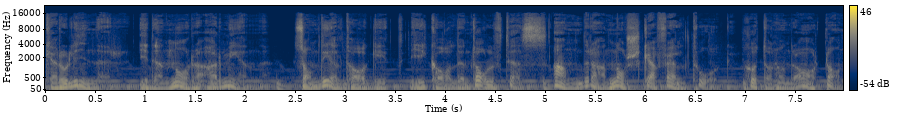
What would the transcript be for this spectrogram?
karoliner i den norra armén som deltagit i Karl XIIs andra norska fälttåg 1718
